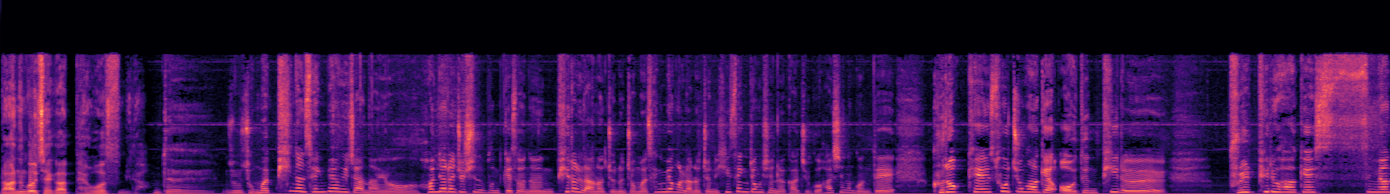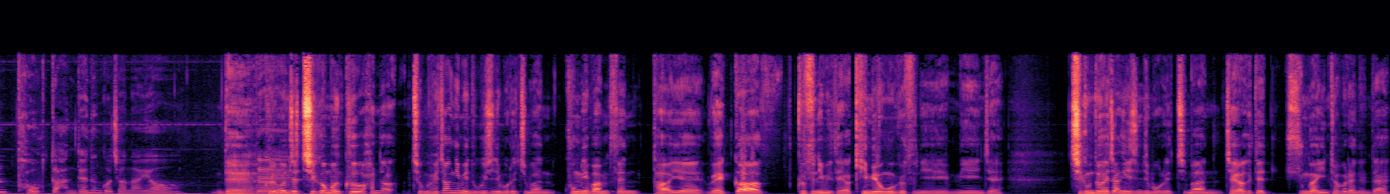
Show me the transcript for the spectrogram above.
라는 걸 제가 배웠습니다. 네. 정말 피는 생명이잖아요. 헌혈해주신 분께서는 피를 나눠주는 정말 생명을 나눠주는 희생정신을 가지고 하시는 건데, 그렇게 소중하게 얻은 피를 불필요하게 쓰면 더욱더 안 되는 거잖아요. 네. 네. 그리고 이제 지금은 그 한자 지금 회장님이 누구신지 모르겠지만 국립암센터의 외과 교수님이세요. 김영우 교수님이 이제 지금도 회장이신지 모르겠지만 제가 그때 중간 인터뷰를 했는데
